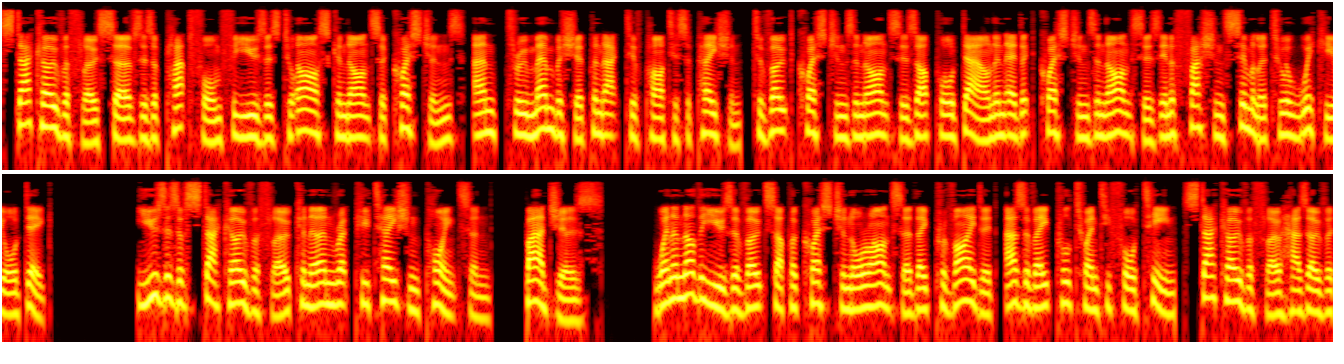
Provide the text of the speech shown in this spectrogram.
Stack Overflow serves as a platform for users to ask and answer questions, and, through membership and active participation, to vote questions and answers up or down and edit questions and answers in a fashion similar to a wiki or Digg. Users of Stack Overflow can earn reputation points and badges when another user votes up a question or answer they provided, as of April 2014, Stack Overflow has over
